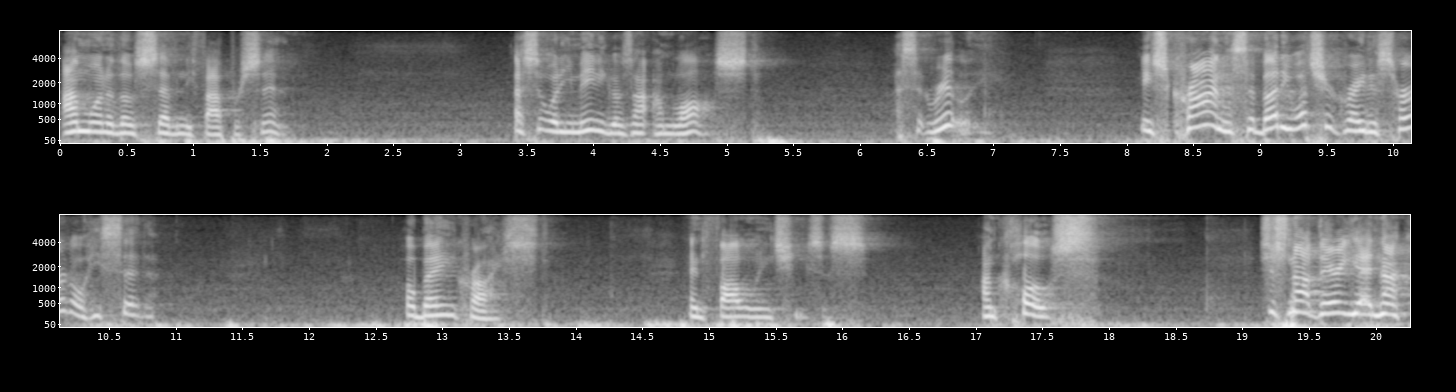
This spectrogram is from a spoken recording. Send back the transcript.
I'm one of those 75%. I said, What do you mean? He goes, I'm lost. I said, Really? He's crying. I said, Buddy, what's your greatest hurdle? He said, Obeying Christ and following Jesus. I'm close. It's just not there yet. And I,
